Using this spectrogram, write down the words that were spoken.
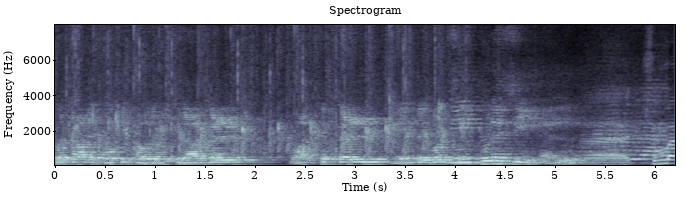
பொன்னாடை போட்டி கௌரவிக்கிறார்கள். வாழ்த்துக்கள். சும்மா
